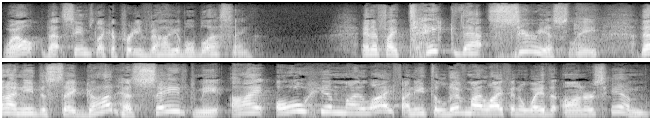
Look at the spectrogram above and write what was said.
Well, that seems like a pretty valuable blessing. And if I take that seriously, then I need to say, God has saved me. I owe him my life. I need to live my life in a way that honors him.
